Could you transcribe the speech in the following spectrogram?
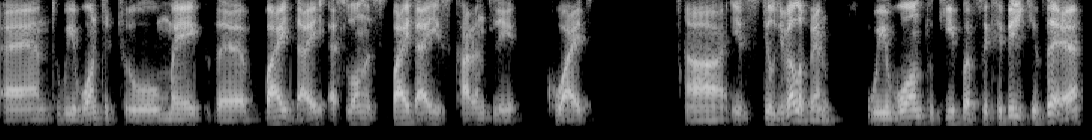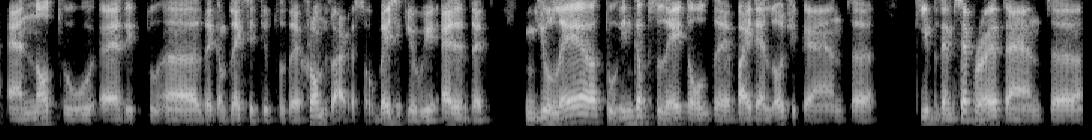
and we wanted to make the BiDi, as long as BiDi is currently quite, uh, it's still developing, we want to keep a flexibility there and not to add it to uh, the complexity to the Chrome driver. So basically we added that new layer to encapsulate all the BiDi logic and uh, keep them separate and uh,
